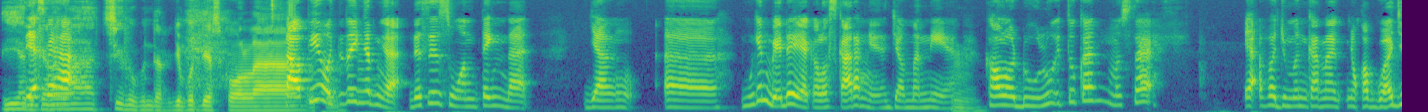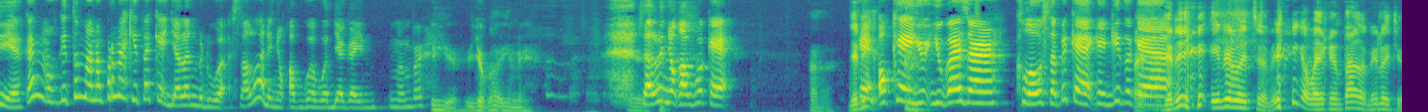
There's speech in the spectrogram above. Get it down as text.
Iya di di. Karawaci lo bener, jemput dia sekolah. tapi betul. waktu itu inget nggak? This is one thing that yang eh mungkin beda ya kalau sekarang ya zamannya ya. Hmm. Kalau dulu itu kan mesti ya apa cuman karena nyokap gue aja ya kan waktu itu mana pernah kita kayak jalan berdua selalu ada nyokap gue buat jagain remember Iya, juga ini. Iya. selalu nyokap gue kayak Jadi, oke you you guys are close tapi kayak kayak gitu eh, kayak jadi ini lucu, ini gak banyak yang tahu, ini lucu.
